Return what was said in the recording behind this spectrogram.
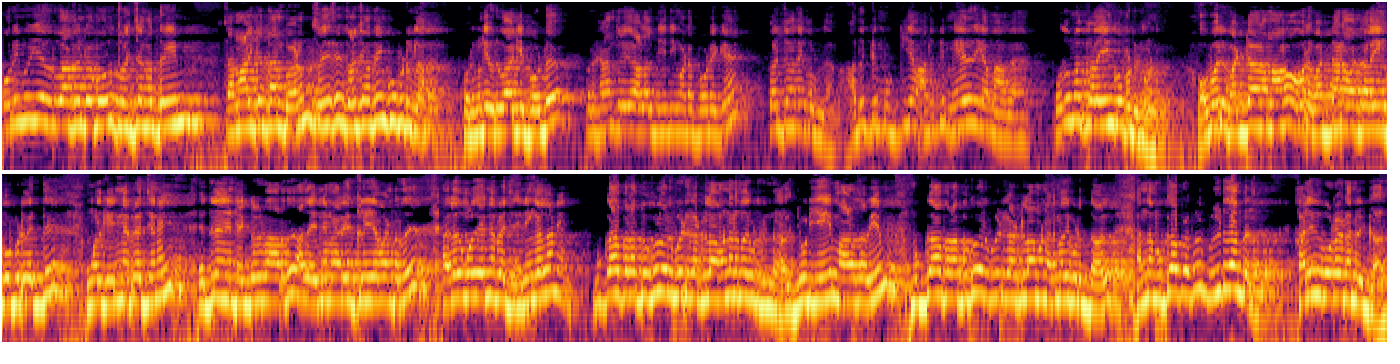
பொறிமுறையை உருவாக்குன்ற போது தொழிற்சங்கத்தையும் சமாளிக்கத்தான் வேணும். சரி சரி தொழிற்சங்கத்தையும் கூப்பிட்டுக்கலாம். பொறிமுறையை உருவாக்கி போட்டு ஒரு கலந்துரையாளர் மீட்டிங்கோட போடைக்க கொஞ்சம் கூப்பிடலாம் அதுக்கு முக்கியம் அதுக்கு மேலதிகமாக பொதுமக்களையும் கூப்பிட்டுக்கணும் ஒவ்வொரு வட்டாரமாக ஒவ்வொரு வட்டார மக்களையும் கூப்பிட்டு வைத்து உங்களுக்கு என்ன பிரச்சனை எத்தனை டெக்டர் மாறுது அது என்ன மாதிரி கிளியர் பண்ணுறது அதில் உங்களுக்கு என்ன பிரச்சனை? நீங்கள்லாம் முக்கா பரப்புக்குள் ஒரு வீடு கட்டலாம்னு அனுமதி கொடுக்கின்றால் ஜூடியையும் மானசவையும் முக்கா பரப்புக்குள் ஒரு வீடு கட்டலாம்னு அனுமதி கொடுத்தால் அந்த முக்கா பரப்புக்கு வீடு தான் பெறும். கழிவு போட இடம் இருக்காது.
